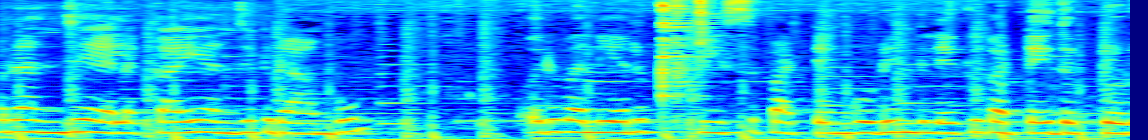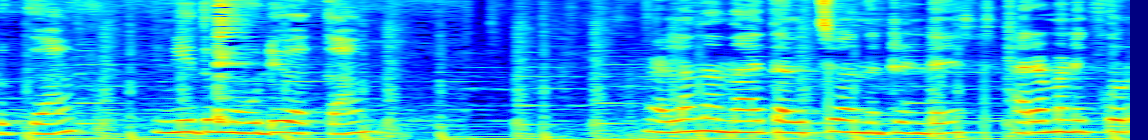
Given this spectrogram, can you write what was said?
ഒരു അഞ്ച് ഏലക്കായി അഞ്ച് ഗ്രാമ്പും ഒരു വലിയൊരു പീസ് പട്ടയും കൂടി ഇതിലേക്ക് കട്ട് ചെയ്തിട്ട് കൊടുക്കുക. ഇനി ഇത് മൂടി വെക്കാം. വെള്ളം നന്നായി തിളച്ച് വന്നിട്ടുണ്ട്. അരമണിക്കൂർ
